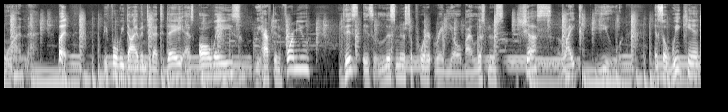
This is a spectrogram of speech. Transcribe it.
1. But before we dive into that today, as always, we have to inform you this is listener supported radio by listeners just like you. And so we can't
